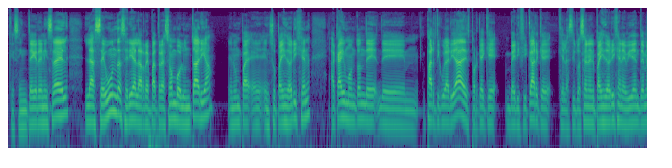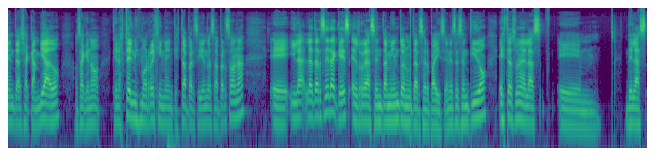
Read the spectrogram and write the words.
que se integre en Israel. La segunda sería la repatriación voluntaria en, eh, su país de origen. Acá hay un montón de, mm, particularidades porque hay que verificar que, la situación en el país de origen evidentemente haya cambiado, o sea que no, que no esté el mismo régimen que está persiguiendo a esa persona. Eh, y la, tercera, que es el reasentamiento en un tercer país. En ese sentido, esta es una de las, em, de las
